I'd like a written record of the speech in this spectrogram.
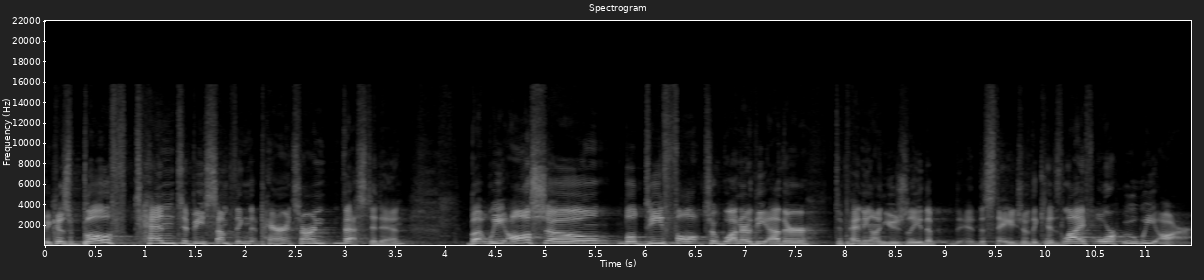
because both tend to be something that parents are invested in, but we also will default to one or the other depending on usually the, the stage of the kid's life or who we are.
